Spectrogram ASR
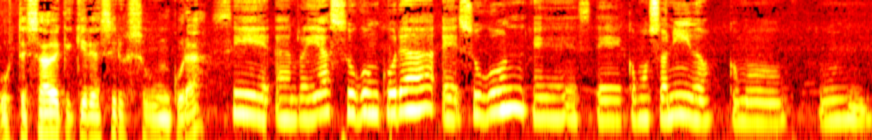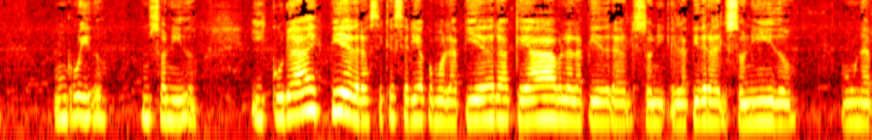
¿Usted sabe qué quiere decir Suguncura? Sí, en realidad Suguncura, eh, Sugun es eh, como sonido, como un, un, ruido, un sonido. Y Curá es piedra, así que sería como la piedra que habla, la piedra del, soni la piedra del sonido, una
